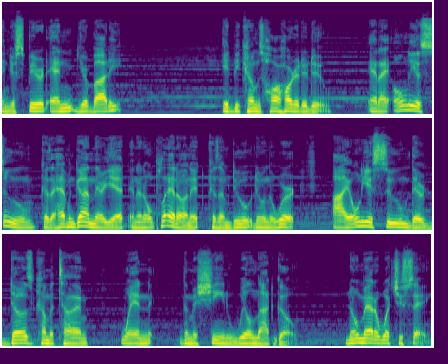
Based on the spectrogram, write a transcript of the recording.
and your spirit and your body, it becomes harder to do. And I only assume, because I haven't gotten there yet and I don't plan on it because I'm do, doing the work, I only assume there does come a time when the machine will not go. No matter what you say.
